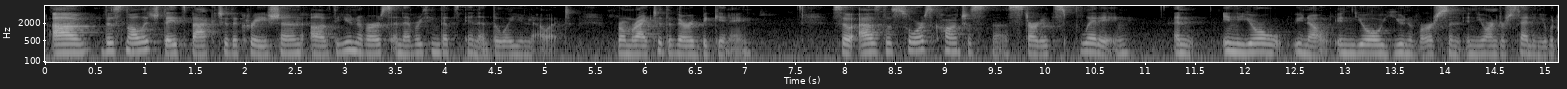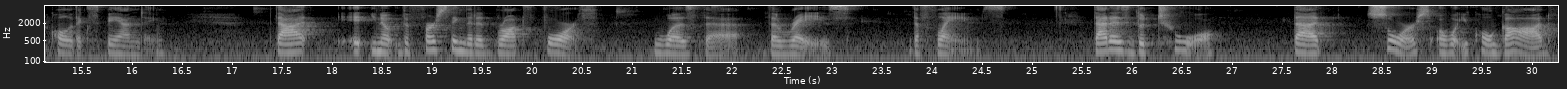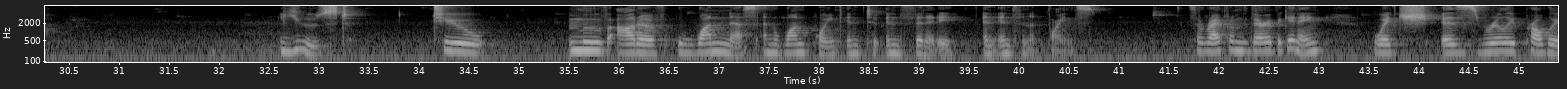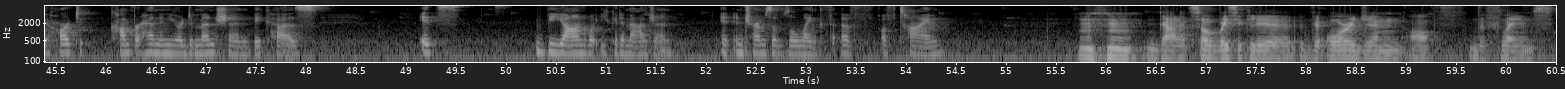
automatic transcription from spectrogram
Um, this knowledge dates back to the creation of the universe and everything that's in it, the way you know it, from right to the very beginning. So, as the source consciousness started splitting, and in your you know in your universe and in your understanding you would call it expanding that it you know the first thing that it brought forth was the the rays the flames that is the tool that source or what you call god used to move out of oneness and one point into infinity and infinite points. So, right from the very beginning, which is really probably hard to comprehend in your dimension because it's beyond what you could imagine in, in terms of the length of, of time. Mm-hmm. Got it. So, basically, uh, the origin of the flames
